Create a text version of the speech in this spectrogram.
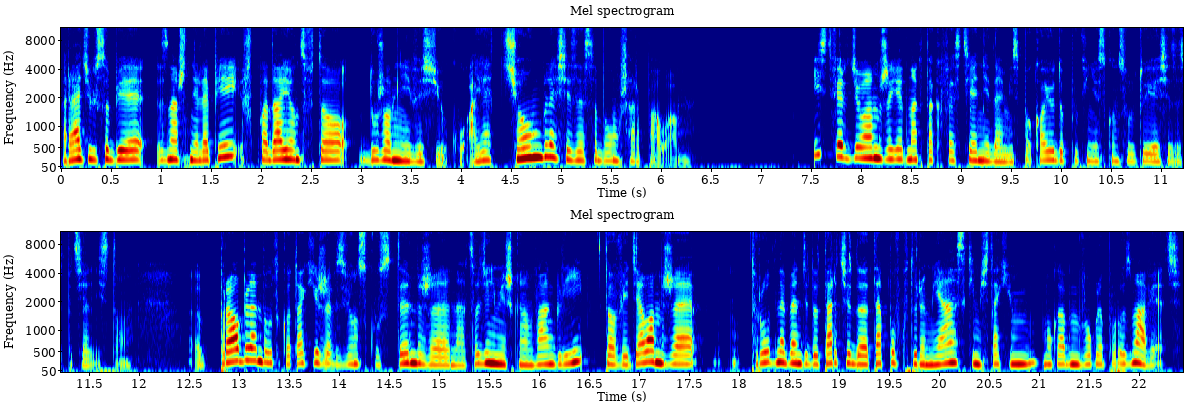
radził sobie znacznie lepiej, wkładając w to dużo mniej wysiłku, a ja ciągle się ze sobą szarpałam. I stwierdziłam, że jednak ta kwestia nie da mi spokoju, dopóki nie skonsultuję się ze specjalistą. Problem był tylko taki, że w związku z tym, że na co dzień mieszkam w Anglii, to wiedziałam, że trudne będzie dotarcie do etapu, w którym ja z kimś takim mogłabym w ogóle porozmawiać.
